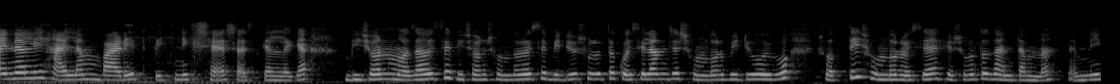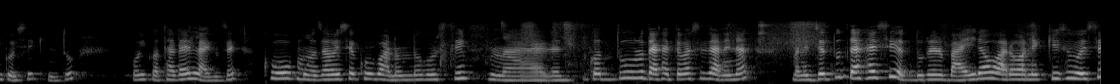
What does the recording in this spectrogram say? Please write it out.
ফাইনালি হাইলাম বাড়িত পিকনিক শেষ আজকের লেগে। ভীষণ মজা হয়েছে ভীষণ সুন্দর হয়েছে ভিডিও শুরুতে কইছিলাম যে সুন্দর ভিডিও হইব। সত্যিই সুন্দর হয়েছে সেসব তো জানতাম না, এমনিই কইছে, কিন্তু ওই কথাটাই লাগছে। খুব মজা হয়েছে, খুব আনন্দ করছি। আর কতদূর দেখাইতে পারছি জানি না। মানে যে দূর দেখাইছি দূরের বাইরেও আরও অনেক কিছু হয়েছে।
